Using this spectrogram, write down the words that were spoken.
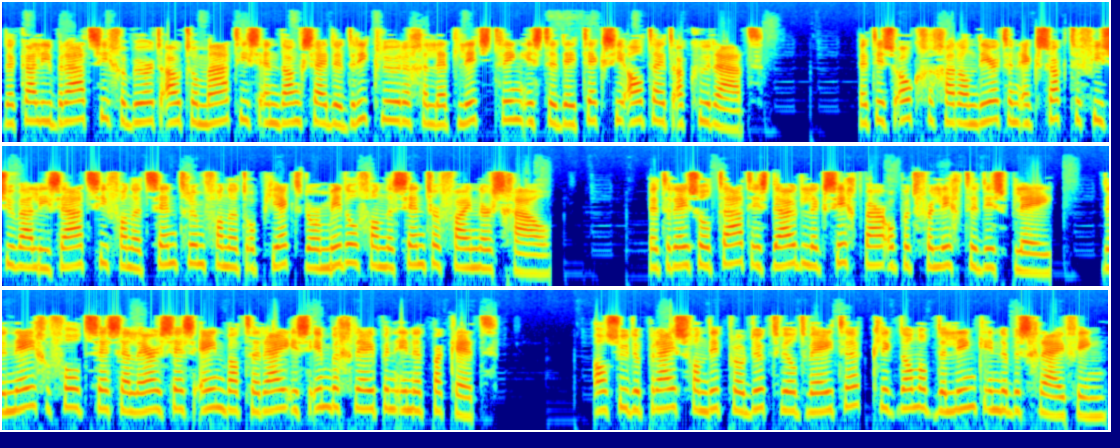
De kalibratie gebeurt automatisch en dankzij de driekleurige LED-lichtstring is de detectie altijd accuraat. Het is ook gegarandeerd een exacte visualisatie van het centrum van het object door middel van de Centerfinder schaal. Het resultaat is duidelijk zichtbaar op het verlichte display. De 9 volt 6LR61 batterij is inbegrepen in het pakket. Als u de prijs van dit product wilt weten, klik dan op de link in de beschrijving.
